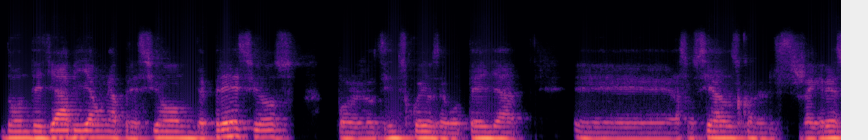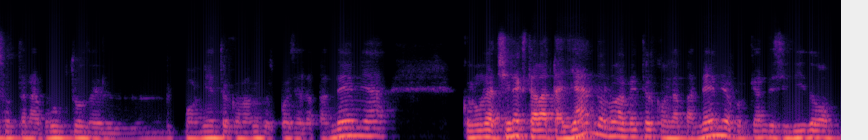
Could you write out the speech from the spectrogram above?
donde ya había una presión de precios por los distintos cuellos de botella eh, asociados con el regreso tan abrupto del movimiento económico después de la pandemia, con una China que está batallando nuevamente con la pandemia porque han decidido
